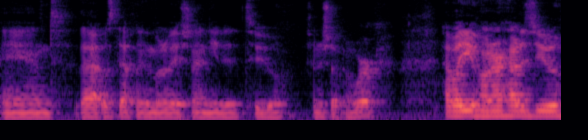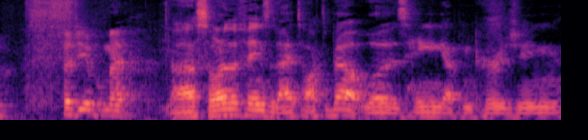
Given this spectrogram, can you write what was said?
and that was definitely the motivation I needed to finish up my work. How about you, Hunter? How did you, how did you implement? Uh, so one of the things that I talked about was hanging up encouraging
